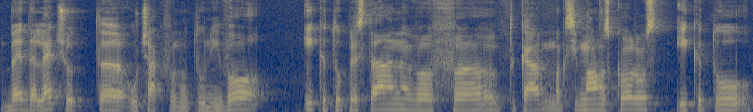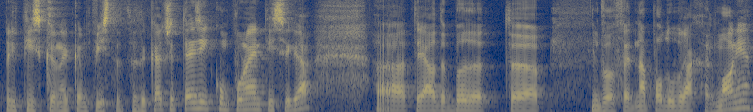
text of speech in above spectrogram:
бе далеч от а, очакваното ниво и като представяне в а, така максимална скорост и като притискане към пистата. Така че тези компоненти сега а, трябва да бъдат а, в една по-добра хармония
